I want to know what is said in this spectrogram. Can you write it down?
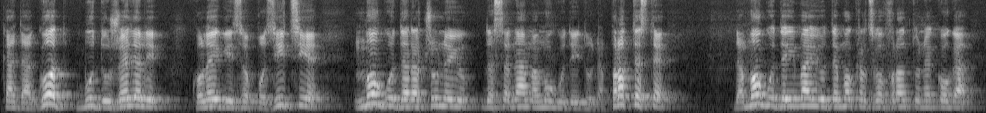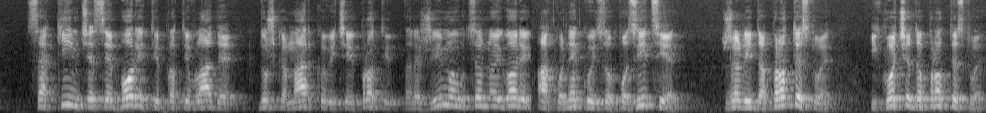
kada god budu željeli kolege iz opozicije, mogu da računaju da sa nama mogu da idu na proteste, da mogu da imaju u demokratskom frontu nekoga sa kim će se boriti protiv vlade Duška Markovića i protiv režima u Crnoj Gori. Ako neko iz opozicije želi da protestuje i hoće da protestuje,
